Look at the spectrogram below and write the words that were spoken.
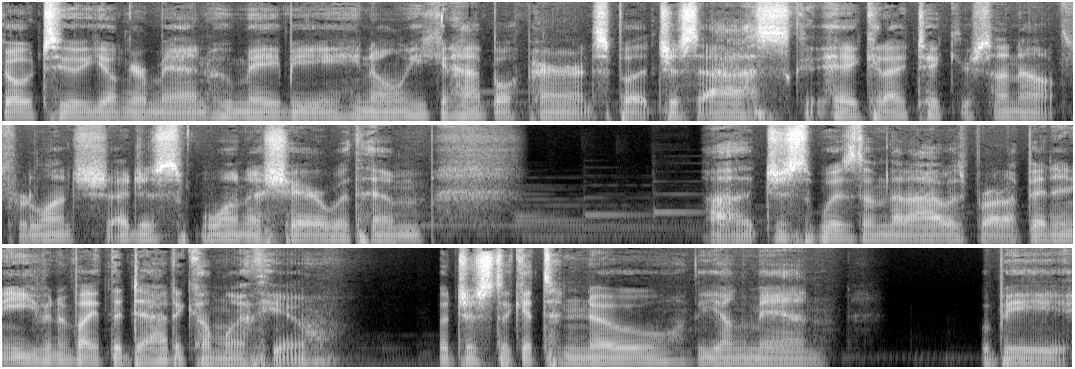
go to a younger man who maybe, you know, he can have both parents, but just ask, hey, could I take your son out for lunch? I just want to share with him uh, just wisdom that I was brought up in, and even invite the dad to come with you. But just to get to know the young man would be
